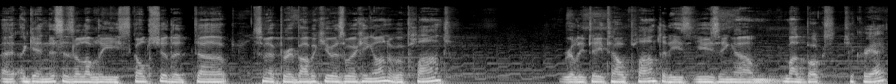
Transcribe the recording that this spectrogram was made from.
Uh, again, this is a lovely sculpture that uh, Smurfberry Barbecue is working on of a plant. Really detailed plant that he's using um, Mudbox to create.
